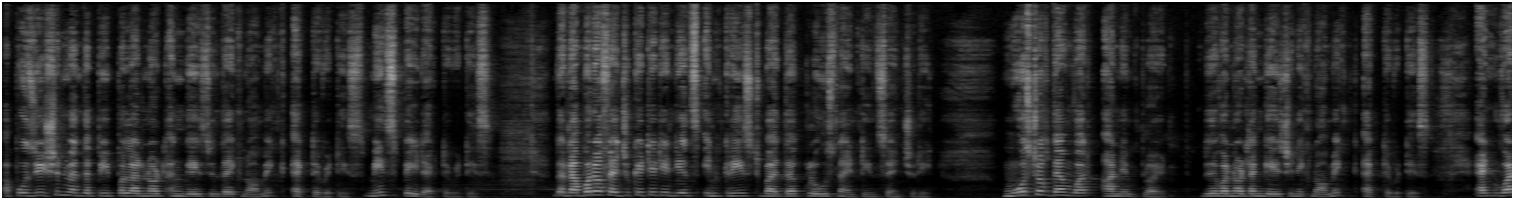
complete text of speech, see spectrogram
a position when the people are not engaged in the economic activities, means paid activities. The number of educated Indians increased by the close 19th century. Most of them were unemployed. They were not engaged in economic activities and were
